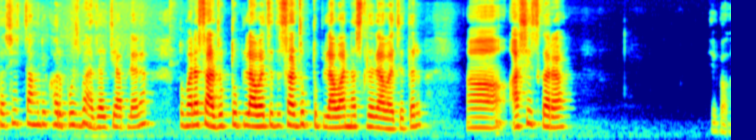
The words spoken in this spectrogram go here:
तशीच चांगली खरपूस भाजायची आपल्याला. तुम्हाला साजूक तूप लावायचं तर साजूक तूप लावा नसलं लावायचं तर अशीच करा. हे बघा.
